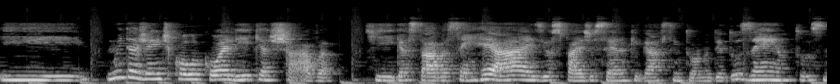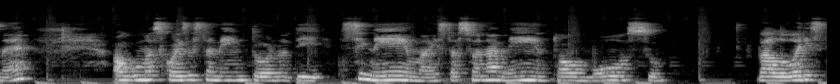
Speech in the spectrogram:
E muita gente colocou ali que achava que gastava 100 reais e os pais disseram que gasta em torno de 200, né? Algumas coisas também em torno de cinema, estacionamento, almoço, valores.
